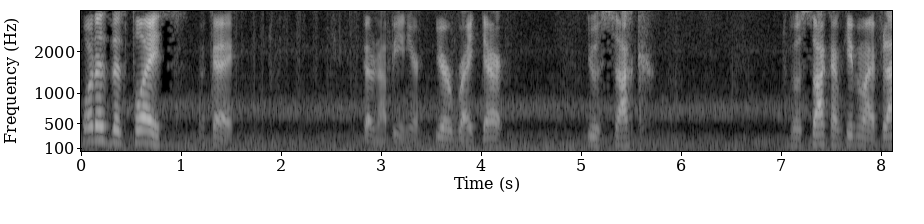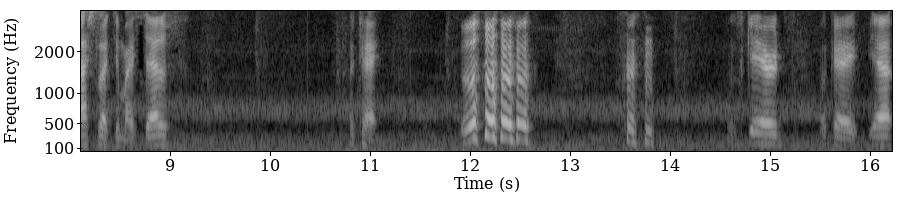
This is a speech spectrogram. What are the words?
What is this place? Okay. Better not be in here. You're right there. You suck. You suck. I'm keeping my flashlight to myself. Okay. I'm scared. Okay, yeah,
